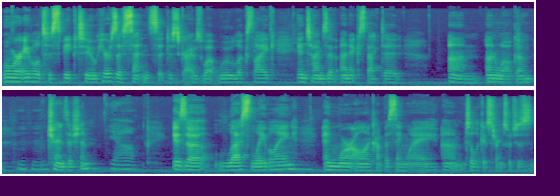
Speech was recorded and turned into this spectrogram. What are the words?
When we're able to speak to, here's a sentence that describes what woo looks like in times of unexpected, um, unwelcome mm-hmm. transition. Yeah. Is a less labeling mm-hmm. and more all encompassing way um, to look at strengths, which is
